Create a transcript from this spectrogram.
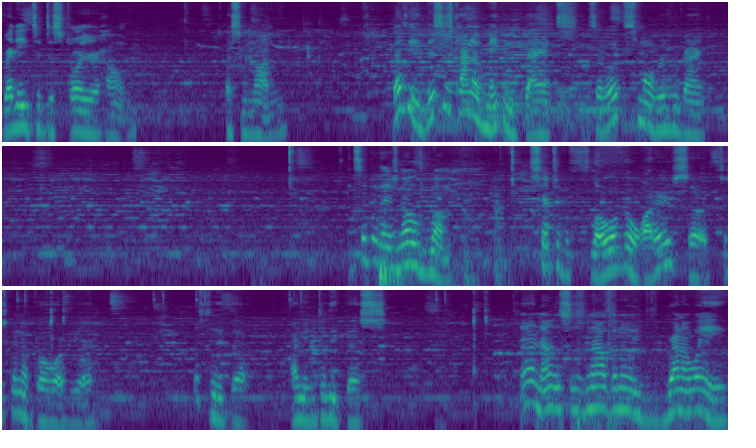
ready to destroy your home. A tsunami. Luckily, this is kind of making banks. It's a like small riverbank. Except that there's no um search of the flow of the water, so it's just gonna go over here. Let's delete that. I mean, delete this. And now this is now gonna run away.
